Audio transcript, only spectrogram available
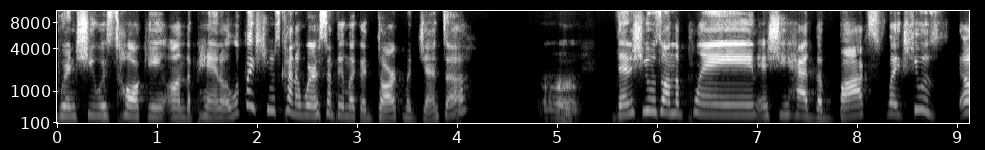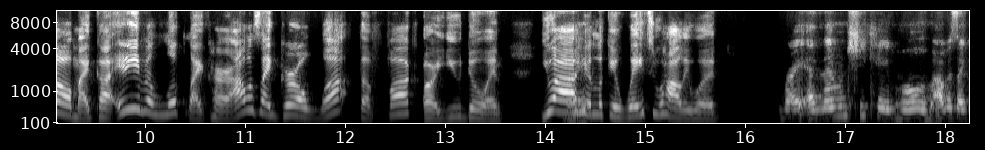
when she was talking on the panel, it looked like she was kind of wearing something like a dark magenta. Uh-huh. Then she was on the plane and she had the box. Like she was, oh my God, it even look like her. I was like, girl, what the fuck are you doing? You out Right. here looking way too Hollywood. Right. And then when she came home, I was like,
